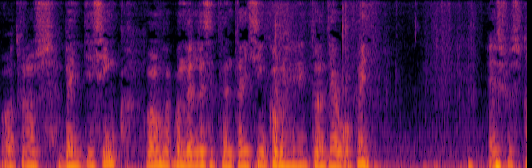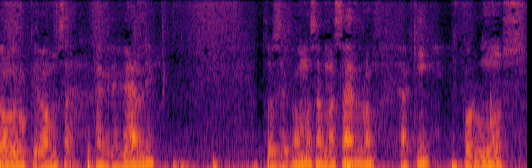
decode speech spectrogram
otros 25. Vamos a ponerle 75 mililitros de agua. ¿ok? Eso es todo lo que vamos a agregarle. Entonces vamos a amasarlo aquí por unos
